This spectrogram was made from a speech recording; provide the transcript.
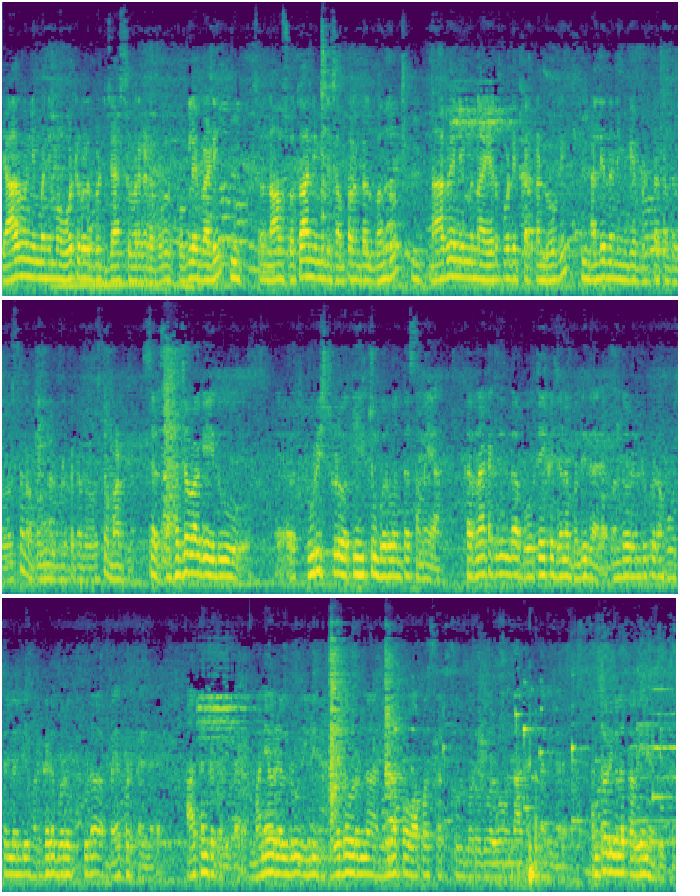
ಯಾರು ನಿಮ್ಮ ನಿಮ್ಮ ಓಟುಗಳು ಬಿಟ್ಟು ಜಾಸ್ತಿ ಹೊರಗಡೆ ಹೋಗ್- ಹೋಗ್ಲೇಬೇಡಿ. ಸೊ ನಾವು ಸ್ವತಃ ನಿಮಗೆ ಸಂಪರ್ಕದಲ್ಲಿ ಬಂದು ನಾವೇ ನಿಮ್ಮನ್ನ ಏರ್ಪೋರ್ಟಿಗೆ ಕರ್ಕೊಂಡು ಹೋಗಿ ಅಲ್ಲಿಂದ ನಿಮಗೆ ಬಿಡ್ತಕ್ಕಂಥ ವ್ಯವಸ್ಥೆ ನಾವು ಬೆಂಗಳೂರು ಬಿಡ್ತಕ್ಕಂಥ ವ್ಯವಸ್ಥೆ ಮಾಡ್ತೀವಿ. ಸರ್ ಸಹಜವಾಗಿ ಇದು ಟೂರಿಸ್ಟ್ಗಳು ಅತಿ ಹೆಚ್ಚು ಬರುವಂತ ಸಮಯ. ಕರ್ನಾಟಕದಿಂದ ಬಹುತೇಕ ಜನ ಬಂದಿದ್ದಾರೆ. ಬಂದವರೆಲ್ಲರೂ ಕೂಡ ಹೋಟೆಲಲ್ಲಿ ಹೊರಗಡೆ ಬರೋಕ್ಕೂ ಕೂಡ ಭಯಪಡ್ತಾ ಇದ್ದಾರೆ. ಆತಂಕದಲ್ಲಿದ್ದಾರೆ. ಮನೆಯವರೆಲ್ಲರೂ ಇಲ್ಲಿ ಹೋದವರನ್ನ ಹೆಂಗಪ್ಪ ವಾಪಸ್ ಕರ್ಸ್ಕೊಂಡು ಬರೋದು ಅನ್ನೋ ಒಂದು ಆತಂಕದಲ್ಲಿದ್ದಾರೆ. ಅಂಥವರಿಗೆಲ್ಲ ತಾವೇನು ಹೇಳ್ತೀವಿ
